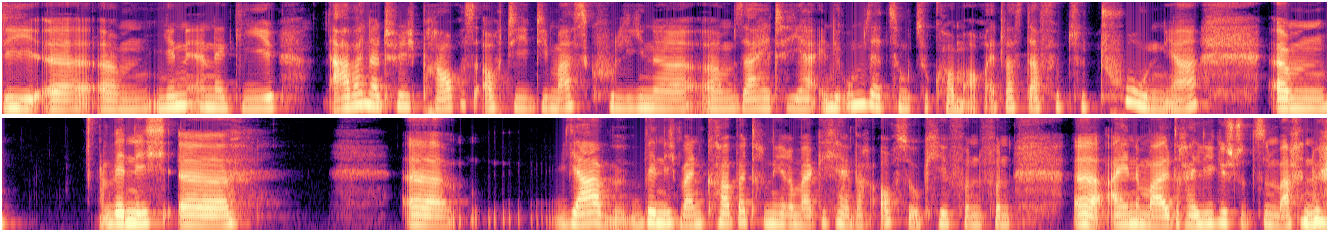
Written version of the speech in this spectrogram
die äh, ähm, Yin-Energie. Aber natürlich braucht es auch die, die maskuline ähm, Seite, ja, in die Umsetzung zu kommen, auch etwas dafür zu tun, ja. Ähm, wenn ich äh, äh, ja, wenn ich meinen Körper trainiere, merke ich einfach auch so, okay, von, von äh, einem Mal drei Liegestützen machen wäre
